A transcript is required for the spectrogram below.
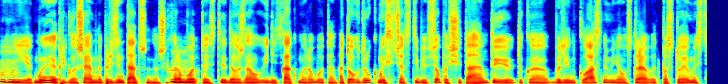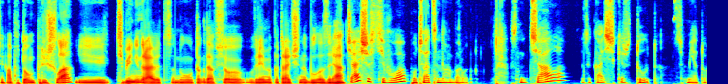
Мгм. и мы приглашаем на презентацию наших Мгм. работ. То есть ты должна увидеть, как мы работаем. А то вдруг мы сейчас тебе все посчитаем. Ты такая, блин, классно, меня устраивает по стоимости. А потом пришла, и тебе не нравится. Ну, тогда все время потрачено было зря. Чаще всего получается наоборот. Сначала заказчики ждут смету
